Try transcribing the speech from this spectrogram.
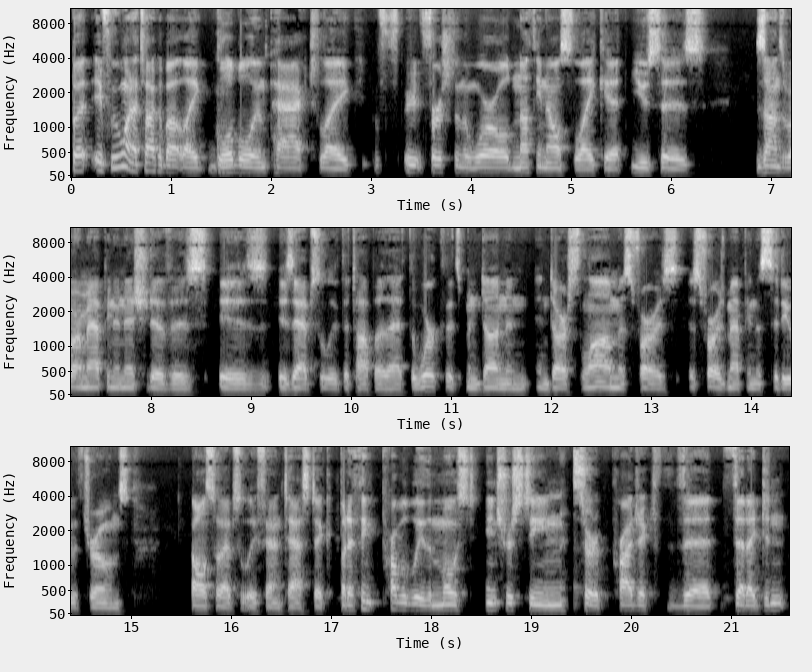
But if we want to talk about like global impact, like f- first in the world, nothing else like it, uses Zanzibar Mapping Initiative is is is absolutely at the top of that. The work that's been done in, in Dar es Salaam as far as as far as mapping the city with drones, also absolutely fantastic. But I think probably the most interesting sort of project that that I didn't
